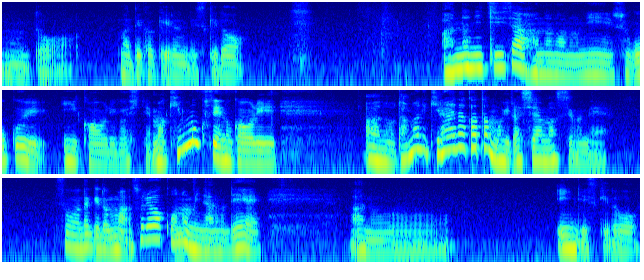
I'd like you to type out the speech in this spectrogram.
うんとまあ出かけるんですけどあんなに小さい花なのにすごくいい香りがしてまあ金木犀の香りあのたまに嫌いな方もいらっしゃいますよね。そうだけどまあそれは好みなのであのいいんですけど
